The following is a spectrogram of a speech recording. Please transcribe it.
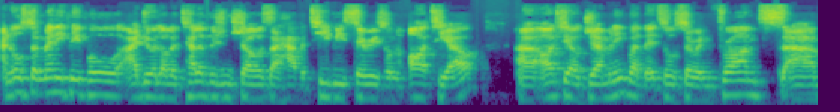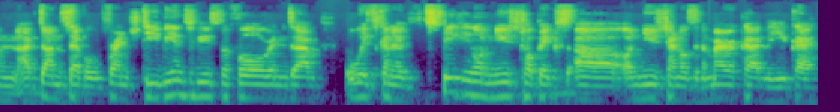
And also, many people, I do a lot of television shows. I have a TV series on RTL, uh, RTL Germany, but it's also in France. Um, I've done several French TV interviews before and um, always kind of speaking on news topics uh, on news channels in America and the UK.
